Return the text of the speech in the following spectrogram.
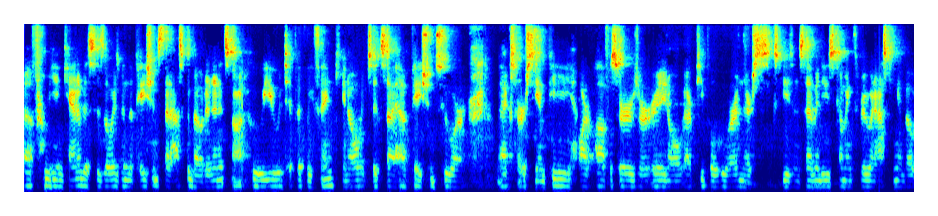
uh, for me in cannabis has always been the patients that ask about it, and it's not who you would typically think. You know, it's it's I have patients who are ex RCMP, are officers, or you know, are people who are in their 60s and 70s coming through and asking about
